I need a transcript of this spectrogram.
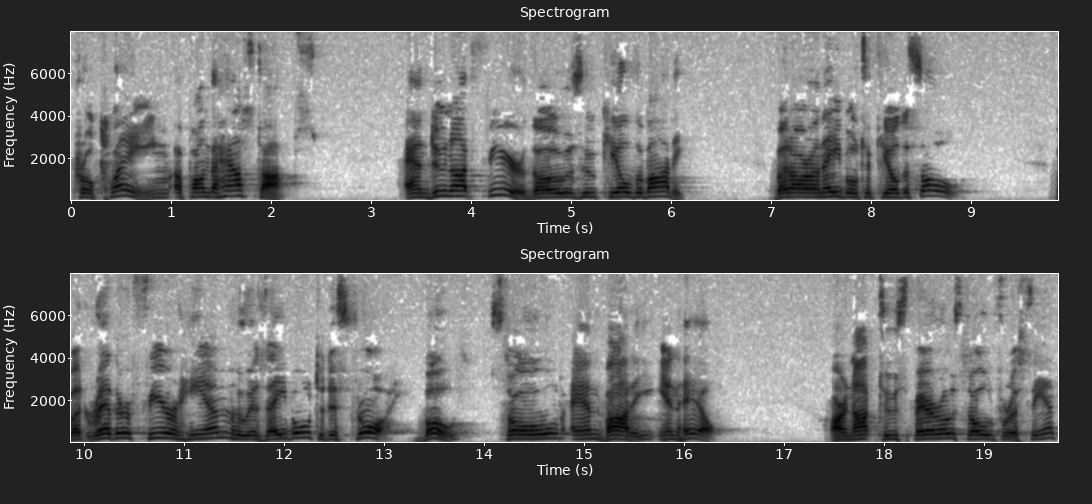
proclaim upon the housetops. And do not fear those who kill the body, but are unable to kill the soul. But rather fear him who is able to destroy both soul and body in hell. Are not two sparrows sold for a cent,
